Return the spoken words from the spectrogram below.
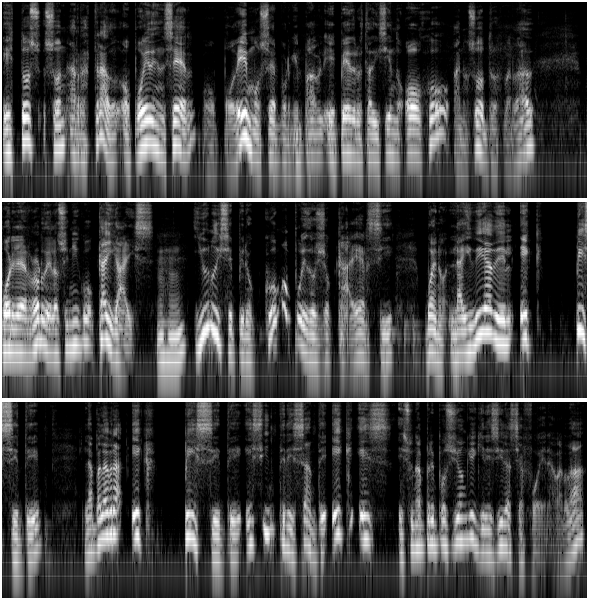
estos son arrastrados, o pueden ser, o podemos ser, porque Pablo- eh, Pedro está diciendo, ojo a nosotros, ¿verdad? Por el error de los inicuos, caigáis. Y uno dice, pero ¿cómo puedo yo caer si...? Bueno, la idea del ekpésete, la palabra ekpésete es interesante. Ek es, es una preposición que quiere decir hacia afuera, ¿verdad?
